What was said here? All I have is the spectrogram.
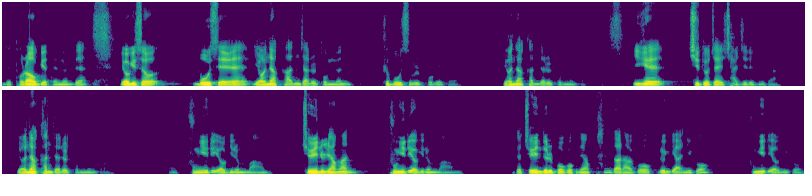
이제 돌아오게 됐는데 여기서 모세의 연약한 자를 돕는 그 모습을 보게 돼요. 연약한 자를 돕는 것. 이게 지도자의 자질입니다. 연약한 자를 돕는 것. 궁일이 여기는 마음. 죄인을 향한 궁일이 여기는 마음. 그러니까 죄인들을 보고 그냥 판단하고 그런 게 아니고 궁일이 여기고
